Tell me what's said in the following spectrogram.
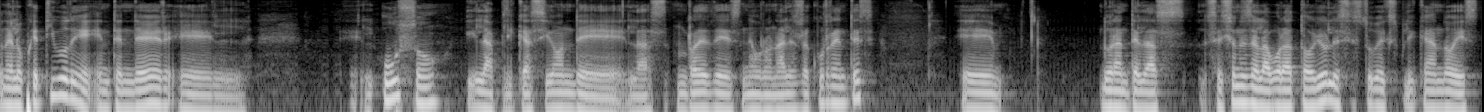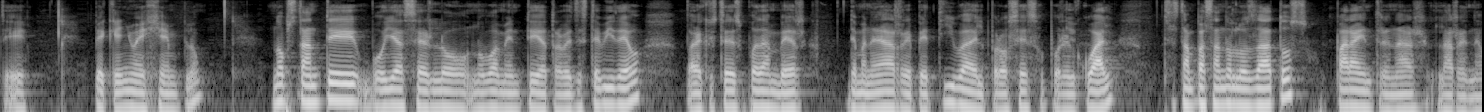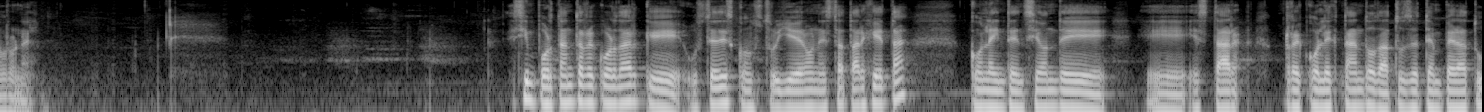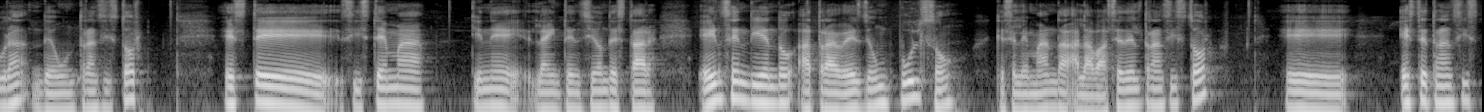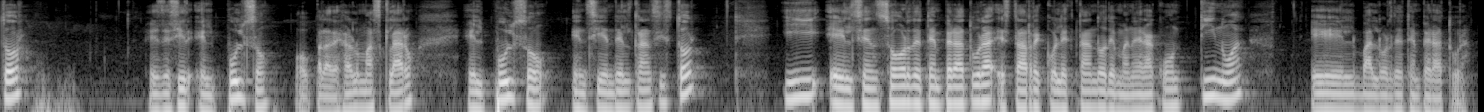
Con el objetivo de entender el, uso y la aplicación de las redes neuronales recurrentes, eh, durante las sesiones de laboratorio les estuve explicando este pequeño ejemplo. No obstante, voy a hacerlo nuevamente a través de este video para que ustedes puedan ver de manera repetitiva el proceso por el cual se están pasando los datos para entrenar la red neuronal. Es importante recordar que ustedes construyeron esta tarjeta con la intención de eh, estar recolectando datos de temperatura de un transistor. Este sistema tiene la intención de estar encendiendo a través de un pulso que se le manda a la base del transistor. Eh, este transistor, es decir, el pulso, o para dejarlo más claro, el pulso enciende el transistor y el sensor de temperatura está recolectando de manera continua el valor de temperatura.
